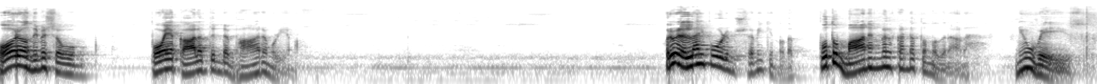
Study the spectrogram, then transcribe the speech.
ഓരോ നിമിഷവും പോയ കാലത്തിന്റെ ഭാരമൊഴിയണം. ഒരുവൻ എല്ലായ്പ്പോഴും ശ്രമിക്കുന്നത് പുതുമാനങ്ങൾ കണ്ടെത്തുന്നതിനാണ്. ന്യൂ വേയ്സ്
